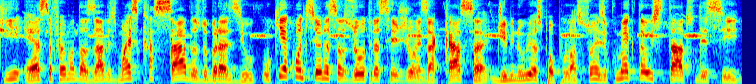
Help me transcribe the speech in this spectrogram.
que essa foi uma das aves mais caçadas do Brasil. O que aconteceu nessas outras regiões? A caça diminuiu as populações? E como é que está o status desse,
